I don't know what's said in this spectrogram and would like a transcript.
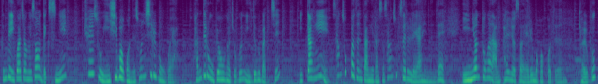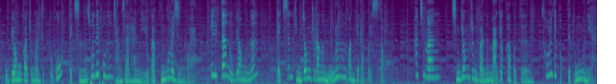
근데 이 과정에서 넥슨이 최소 20억 원의 손실을 본 거야. 반대로 우병우 가족은 이득을 받지? 이 땅이 상속받은 땅이라서 상속세를 내야 했는데 2년 동안 안 팔려서 애를 먹었거든. 결국 우병우 가족만 득보고 넥슨은 손해보는 장사를 한 이유가 궁금해지는 거야. 일단 우병우는 넥슨 김정주랑은 모르는 관계라고 했어. 하지만 진경준과는 막역하거든. 서울대 법대 동문이야.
